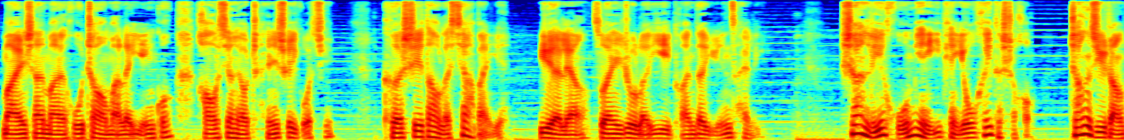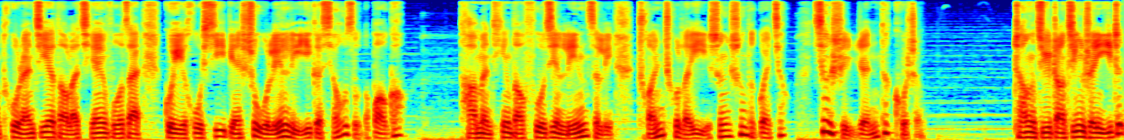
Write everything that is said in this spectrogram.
满山满湖照满了银光，好像要沉睡过去。可是到了下半夜，月亮钻入了一团的云彩里，山林湖面一片黝黑的时候，张局长突然接到了潜伏在鬼湖西边树林里一个小组的报告。他们听到附近林子里传出了一声声的怪叫，像是人的哭声。张局长精神一振，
